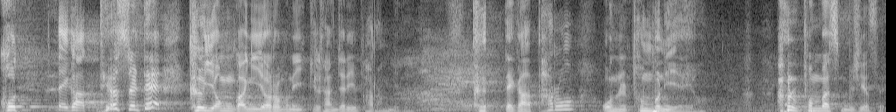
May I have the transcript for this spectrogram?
그 때가 되었을 때 그 영광이 여러분에 있길 간절히 바랍니다. 그 때가 바로 오늘 본문이에요. 오늘 본 말씀 보시겠어요?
